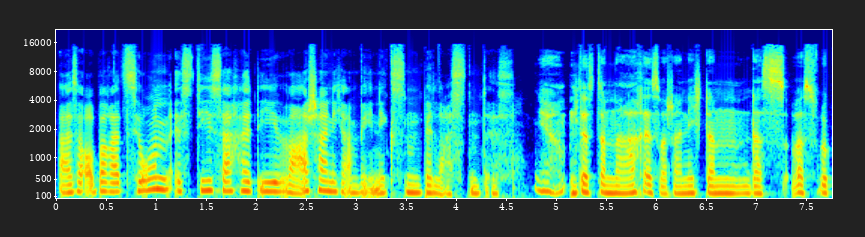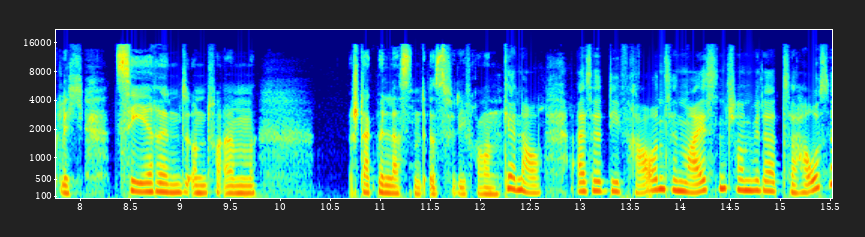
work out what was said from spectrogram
Also Operation ist die Sache, die wahrscheinlich am wenigsten belastend ist. Ja, das danach ist wahrscheinlich dann das, was wirklich zehrend und vor allem stark belastend ist für die Frauen. Genau. Also die Frauen sind meistens schon wieder zu Hause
